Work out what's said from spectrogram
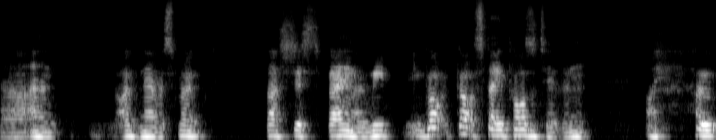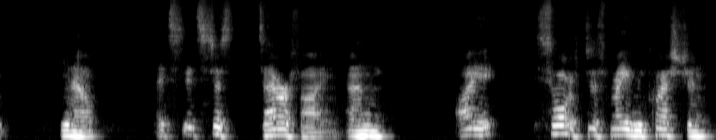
Uh, and I've never smoked. That's just, but anyway, we got got to stay positive, and I hope, you know, it's it's just terrifying, and I sort of just made me question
